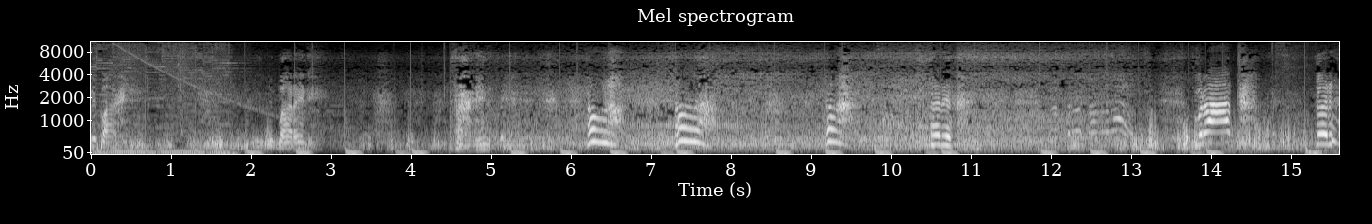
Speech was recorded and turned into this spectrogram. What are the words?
Ini parah. Ini parah ini. Parah ini. Allah. Allah. Ah. Aduh. Berat. Aduh.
